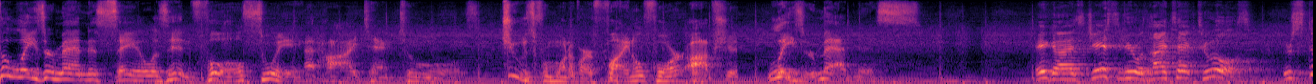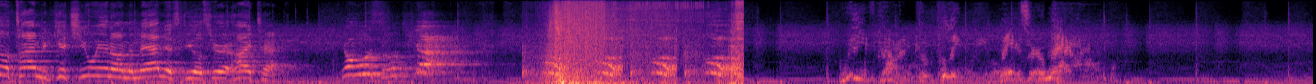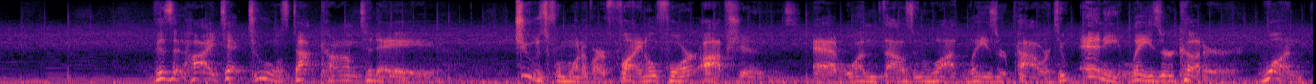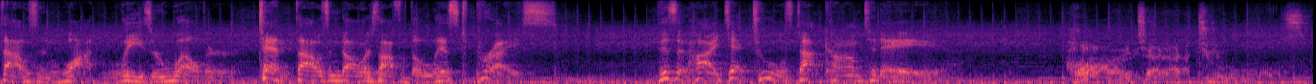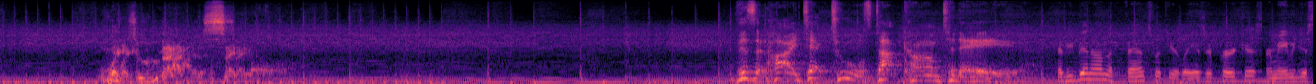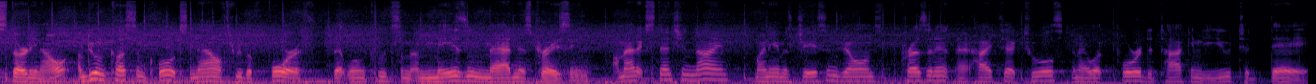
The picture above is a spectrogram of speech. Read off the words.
The Laser Madness sale is in full swing at High Tech Tools. Choose from one of our final four options. Laser Madness. Hey guys, Jason here with High Tech Tools. There's still time to get you in on the madness deals here at High Tech. Yo, Melissa, what you got? We've gone completely laser mad. Visit hightech.tools.com today. Choose from one of our final four options. Add 1000 watt laser power to any laser cutter. 1000 watt laser welder. $10,000 off of the list price. Visit hightech.tools.com today. High Tech Tools. Laser Madness Sale. Visit hightech.tools.com today. Have you been on the fence with your laser purchase or maybe just starting out? I'm doing custom quotes now through the 4th that will include some amazing madness pricing. I'm at Extension 9. My name is Jason Jones, president at High Tech Tools, and I look forward to talking to you today.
